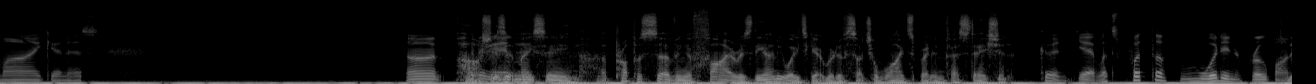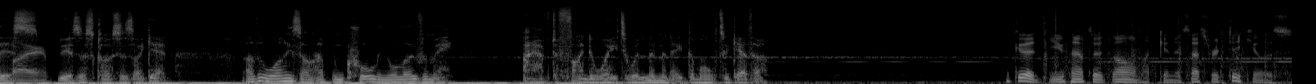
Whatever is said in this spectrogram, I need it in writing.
my goodness. Uh, Harsh as it may seem, a proper serving of fire is the only way to get rid of such a widespread infestation. Good. Yeah, let's put the wooden rope on this fire. is as close as I get. Otherwise, I'll have them crawling all over me. I have to find a way to eliminate them altogether. Good. You have to. Oh my goodness, that's ridiculous.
